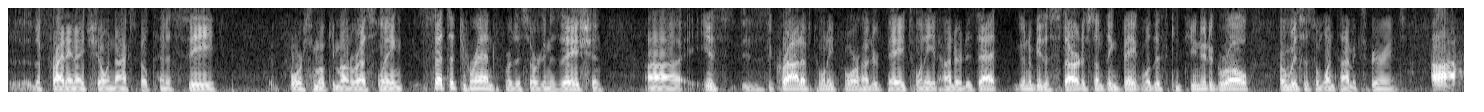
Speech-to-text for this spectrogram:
the Friday night show in Knoxville, Tennessee, for Smoky Mountain Wrestling sets a trend for this organization. Uh, is is the crowd of 2,400 paid, 2,800? Is that going to be the start of something big? Will this continue to grow, or was this a one-time experience? Ah,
